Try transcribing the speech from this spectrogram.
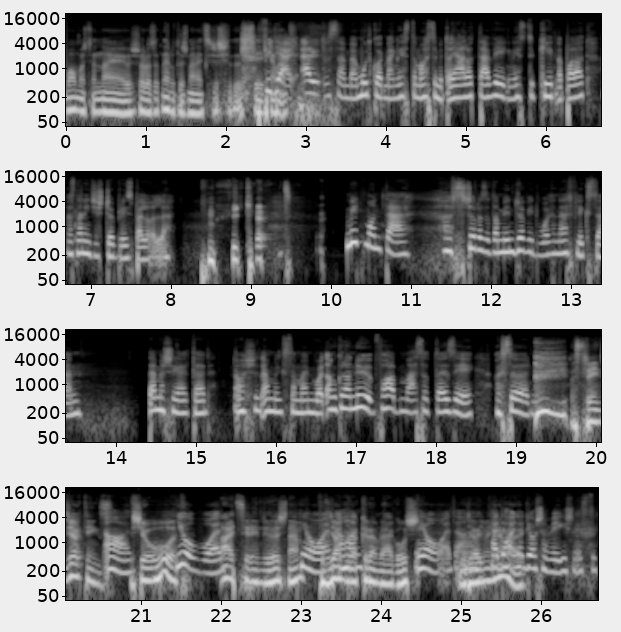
van- most egy nagyon jó sorozat, ne utasd már egyszer a székemet. Figyelj, előtt szemben, múltkor megnéztem azt, amit ajánlottál, végignéztük két nap alatt, aztán nincs is több rész belőle. Igen. Mit mondtál? A sorozat, ami rövid volt a Netflixen. Te mesélted. Azt emlékszem, hogy mi volt. Amikor a nő falba mászotta ezé, a szörny. A Stranger Things? Az. És jó volt? Jó volt. Ágyszérindülős, nem? Jó Tehát, volt, hogy annyira körömrágós. Jó volt. Aha. mennyire Hát de hogy gyorsan végig is néztük.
